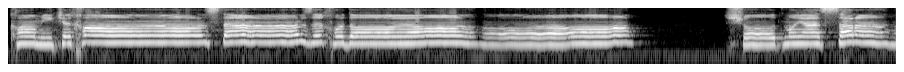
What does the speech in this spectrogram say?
کامی که خواستم ز خدا شد میسرم.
